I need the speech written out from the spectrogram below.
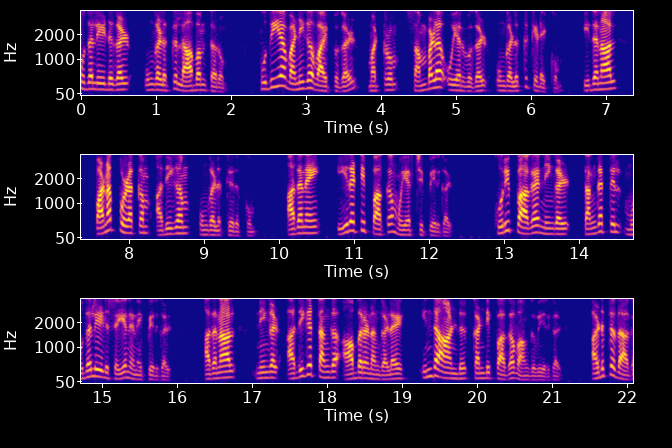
முதலீடுகள் உங்களுக்கு லாபம் தரும். புதிய வணிக வாய்ப்புகள் மற்றும் சம்பள உயர்வுகள் உங்களுக்கு கிடைக்கும். இதனால் பணப்புழக்கம் அதிகம் உங்களுக்கு இருக்கும். அதனை ஈரட்டிப்பாக்க முயற்சிப்பீர்கள். குறிப்பாக நீங்கள் தங்கத்தில் முதலீடு செய்ய நினைப்பீர்கள். அதனால் நீங்கள் அதிக தங்க ஆபரணங்களை இந்த ஆண்டு கண்டிப்பாக வாங்குவீர்கள். அடுத்ததாக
